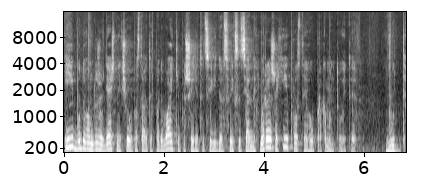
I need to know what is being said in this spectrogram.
І буду вам дуже вдячний, якщо ви поставите вподобайки, поширите це відео в своїх соціальних мережах і просто його прокоментуєте. Будь-де.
